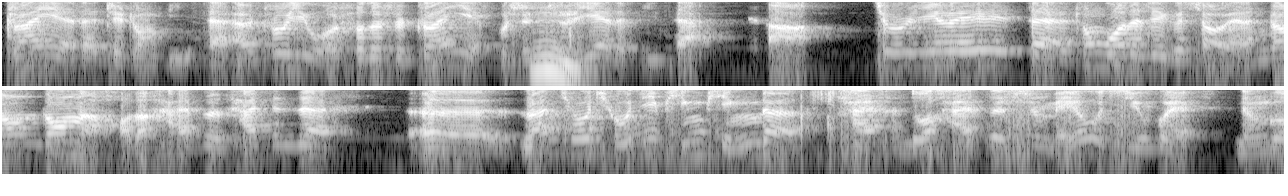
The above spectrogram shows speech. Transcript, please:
专业的这种比赛，呃，注意我说的是专业，不是职业的比赛。啊，就是因为在中国的这个校园当中呢，好多孩子他现在呃篮球球技平平的，还很多孩子是没有机会能够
